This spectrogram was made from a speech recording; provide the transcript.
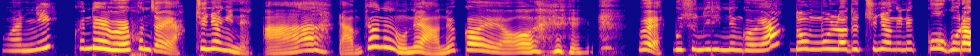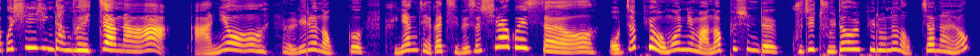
왔니? 근데 왜 혼자야? 준영이는? 아, 남편은 오늘 안 올 거예요. 왜? 무슨 일 있는 거야? 넌 몰라도 준영이는 꼭 오라고 신신당부했잖아. 아니요. 별일은 없고 그냥 제가 집에서 쉬라고 했어요. 어차피 어머님 안 아프신데 굳이 둘 다 올 필요는 없잖아요.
